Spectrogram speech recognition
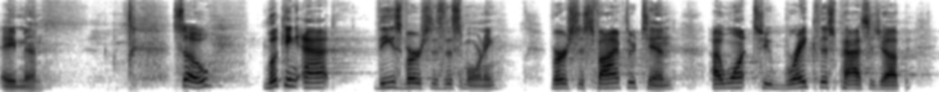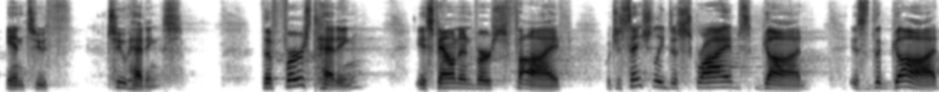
Amen. So, looking at these verses this morning, verses 5 through 10, I want to break this passage up into th- two headings. The first heading is found in verse 5, which essentially describes God is the God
